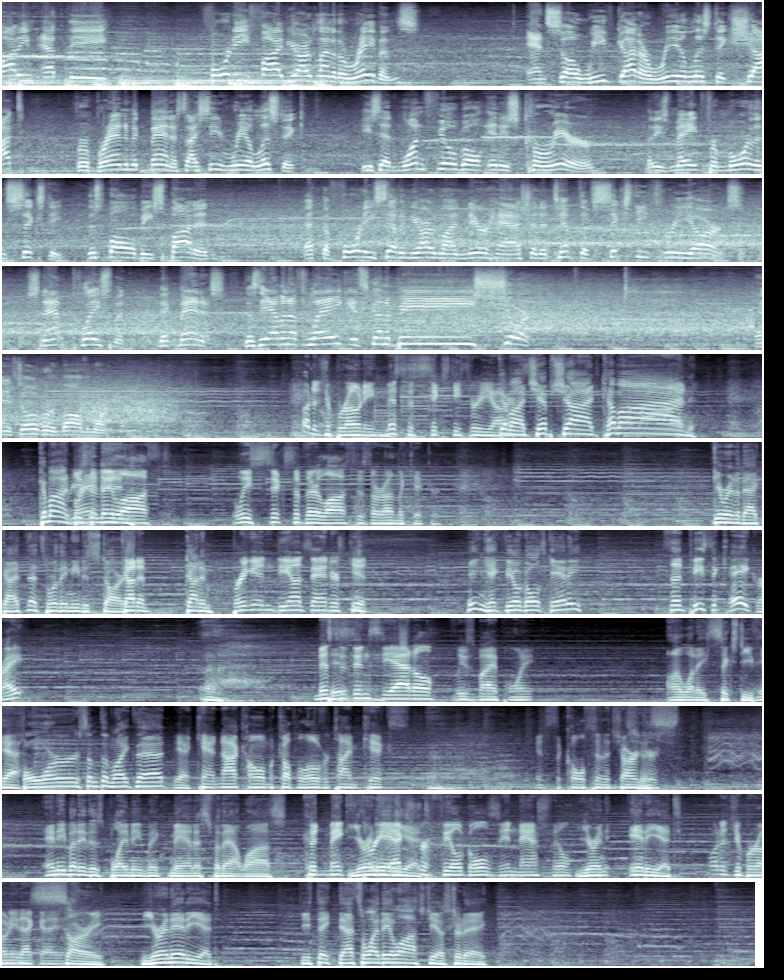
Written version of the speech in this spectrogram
spot him at the 45 yard line of the Ravens. And so we've got a realistic shot for Brandon McManus. I see realistic. He's had one field goal in his career that he's made for more than 60. This ball will be spotted at the 47 yard line near hash, an attempt of 63 yards. Snap placement. McManus. Does he have enough leg? It's going to be short. And it's over in Baltimore. What a jabroni. Misses 63 yards. Come on, chip shot. Come on. Come on, Reason Brandon. they lost. At least six of their losses are on the kicker. Get rid of that guy. That's where they need to start. Cut him. Cut him. Bring in Deion Sanders, kid. He can kick field goals, can he? it's a piece of cake, right? Misses It- in Seattle. Lose by a point. On what, a 64 Yeah. or something like that? Yeah, can't knock home a couple overtime kicks against the Colts and the Chargers. Just- anybody that's blaming McManus for that loss, Couldn't make You're an three idiot. extra field goals in Nashville. you're an idiot. What a jabroni that guy is. Sorry. You're an idiot. You think that's why they lost yesterday?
